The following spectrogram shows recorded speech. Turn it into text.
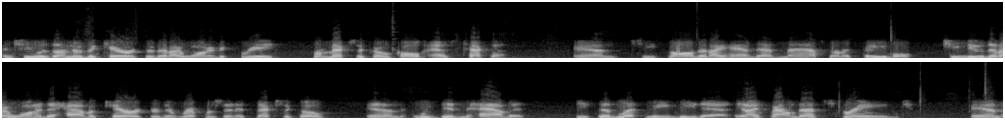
and she was under the character that I wanted to create from Mexico called Azteca, and she saw that I had that mask on a table. She knew that I wanted to have a character that represented Mexico, and we didn't have it. She said, "Let me be that," and I found that strange and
